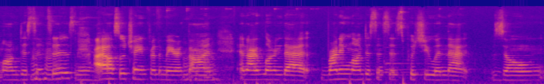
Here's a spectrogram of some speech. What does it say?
long distances? yeah. I also trained for the marathon, Mhm. and I learned that running long distances puts you in that zone,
